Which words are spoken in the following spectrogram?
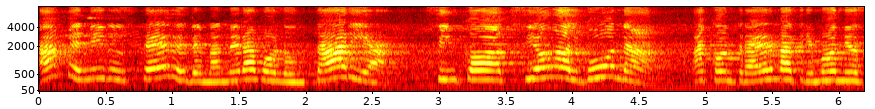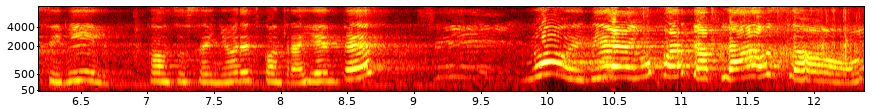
¿han venido ustedes de manera voluntaria, sin coacción alguna, a contraer matrimonio civil con sus señores contrayentes? Sí. Muy bien, un fuerte aplauso.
